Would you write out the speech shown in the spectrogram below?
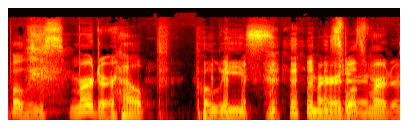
police, murder." Help, police, murder. was murder.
